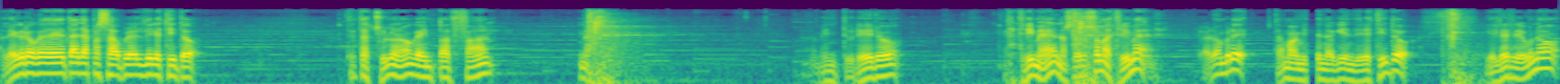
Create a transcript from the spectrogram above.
Alegro que te hayas pasado por el directito. Este está chulo, ¿no? Gamepad fan. Aventurero. Streamer, ¿eh? Nosotros somos streamers Claro, hombre Estamos emitiendo aquí en directito. Y el R1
